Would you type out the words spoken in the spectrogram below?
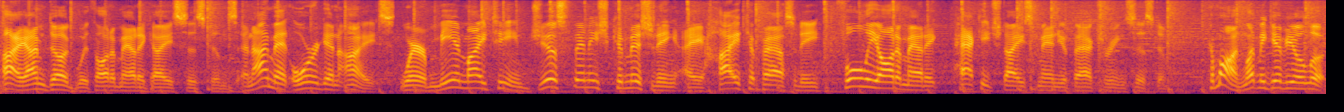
Hi, I'm Doug with Automatic Ice Systems, and I'm at Oregon Ice, where me and my team just finished commissioning a high capacity, fully automatic packaged ice manufacturing system. Come on, let me give you a look.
